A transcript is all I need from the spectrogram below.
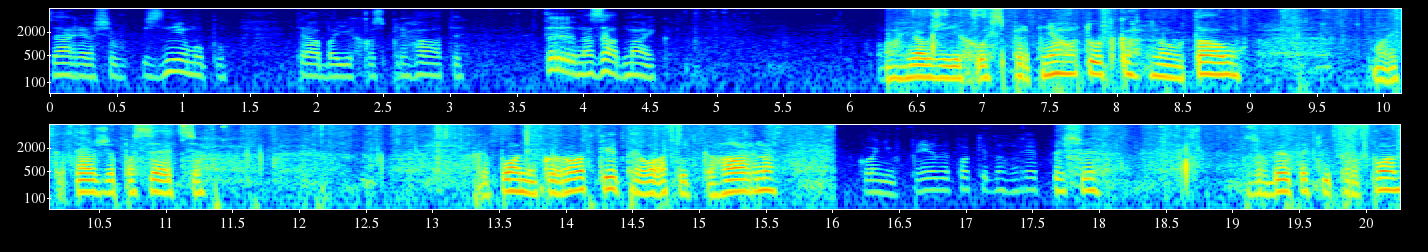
Зараз я ще зніму, треба їх розпрягати. Три назад, Майк. О, я вже їх ось припняв тутка, наутав. Майка теж вже пасеться. Припони короткі, трава тут гарна. Коні вприли, поки до гори прийшли. Зробив такий припон,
